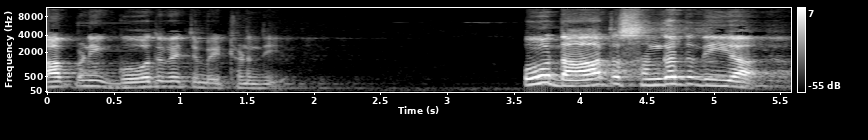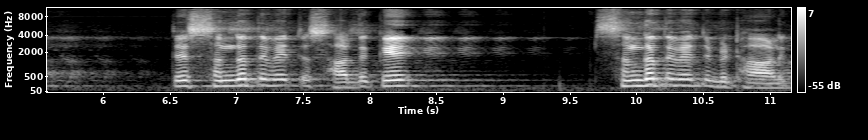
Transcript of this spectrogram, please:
ਆਪਣੀ ਗੋਦ ਵਿੱਚ ਬੈਠਣ ਦੀ ਉਹ ਦਾਤ ਸੰਗਤ ਦੀ ਆ ਤੇ ਸੰਗਤ ਵਿੱਚ ਸੱਦ ਕੇ, ਸੰਗਤ ਵਿੱਚ ਬਿਠਾਲ ਕੇ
